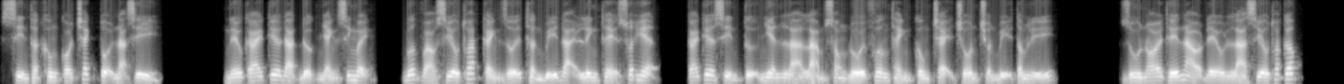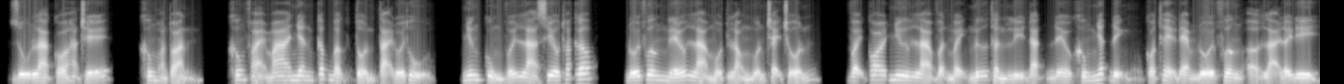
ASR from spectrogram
Xin thật không có trách tội nạ xì. Nếu cái kia đạt được nhánh sinh mệnh, bước vào siêu thoát cảnh giới thần bí đại linh thể xuất hiện, cái kia xỉn tự nhiên là làm xong đối phương thành công chạy trốn chuẩn bị tâm lý. Dù nói thế nào đều là siêu thoát cấp, dù là có hạn chế, không hoàn toàn, không phải ma nhân cấp bậc tồn tại đối thủ, nhưng cùng với là siêu thoát cấp, đối phương nếu là một lòng muốn chạy trốn, vậy coi như là vận mệnh nữ thần lì đặt đều không nhất định có thể đem đối phương ở lại đây đi.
